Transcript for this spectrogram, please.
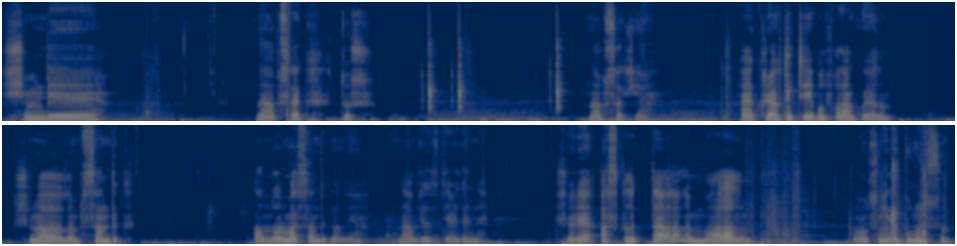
Şimdi ne yapsak? Dur. Ne yapsak ya? Ha, crafting table falan koyalım. Şunu alalım. Sandık. Al normal sandık al ya. Ne yapacağız diğerlerini? Şöyle askılık da alalım mı? Alalım. Olsun yine bulunsun.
